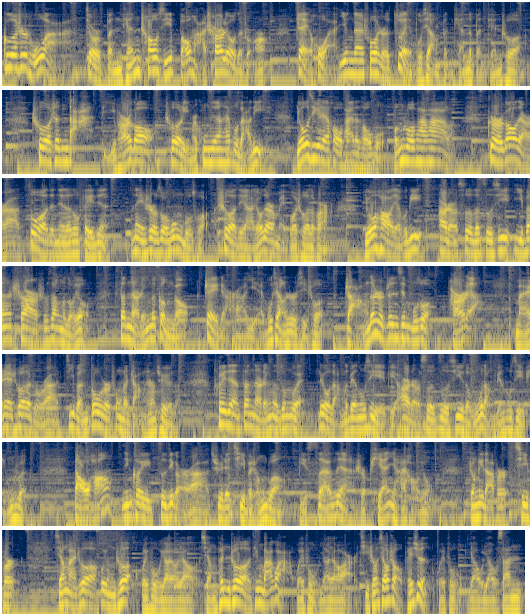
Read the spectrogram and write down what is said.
歌诗图啊，就是本田抄袭宝马叉六的种。这货呀，应该说是最不像本田的本田车。车身大，底盘高，车里面空间还不咋地。尤其这后排的头部，甭说啪啪了，个儿高点儿啊，坐进去的都费劲。内饰做工不错，设计啊有点美国车的范儿。油耗也不低，二点四的自吸一般十二十三个左右，三点零的更高。这点啊也不像日系车，长得是真心不错，牌儿亮。买这车的主啊，基本都是冲着长相去的。推荐三点零的尊贵，六档的变速器比二点四自吸的五档变速器平顺。导航您可以自己个儿啊去这汽配城装，比四 S 店是便宜还好用。整体打分七分。想买车会用车，回复幺幺幺；想喷车听八卦，回复幺幺二；汽车销售培训，回复幺幺三。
